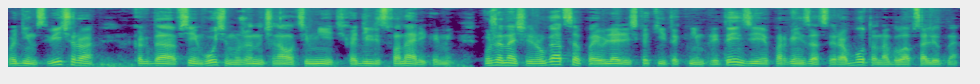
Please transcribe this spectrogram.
в 11 вечера, когда в 7-8 уже начинало темнеть. Ходили с фонариками. Уже начали ругаться, появлялись какие-то к ним претензии. По организации работы она была абсолютно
